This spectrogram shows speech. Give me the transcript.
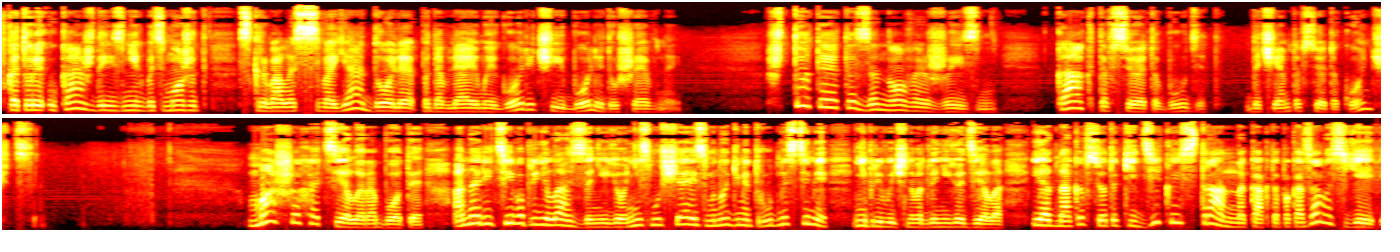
в которой у каждой из них быть может скрывалась своя доля подавляемой горечи и боли душевной. Что-то это за новая жизнь. Как-то все это будет, да чем-то все это кончится. Маша хотела работы. Она ретиво принялась за нее, не смущаясь многими трудностями непривычного для нее дела, и однако все таки дико и странно как-то показалось ей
